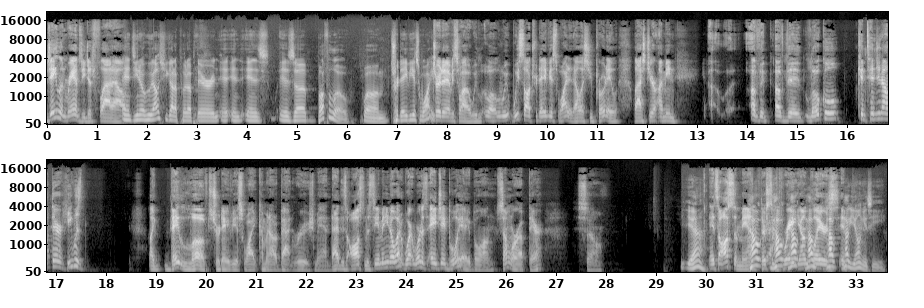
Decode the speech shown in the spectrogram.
Jalen Ramsey just flat out. And do you know who else you got to put up there? In, in, in is is uh, Buffalo um, Tre'Davious White. Tre'Davious White. We well we, we saw Tre'Davious White at LSU Pro Day last year. I mean, of the of the local contingent out there, he was like they loved Tre'Davious White coming out of Baton Rouge. Man, that is awesome to see him. And you know what? Where, where does AJ Bouye belong? Somewhere up there. So. Yeah, it's awesome, man. How, There's some how, great how, young players. How, in, how, young is he?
